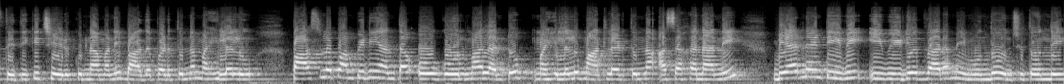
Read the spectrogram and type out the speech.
స్థితికి చేరుకున్నామని బాధపడుతున్న మహిళలు. పాసుల పంపిణీ అంతా ఓ గోల్మాల్ అంటూ మహిళలు మాట్లాడుతున్న అసహనాన్ని బిఆర్ నైన్ టీవీ ఈ వీడియో ద్వారా మీ ముందు ఉంచుతుంది.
